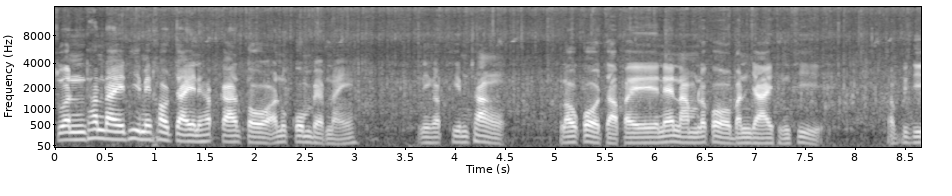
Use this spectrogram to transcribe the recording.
ส่วนท่านใดที่ไม่เข้าใจนะครับ การต่ออนุกรมแบบไหนนี่ครับทีมช่างเราก็จะไปแนะนำแล้วก็บรรยายถึงที่วิธี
